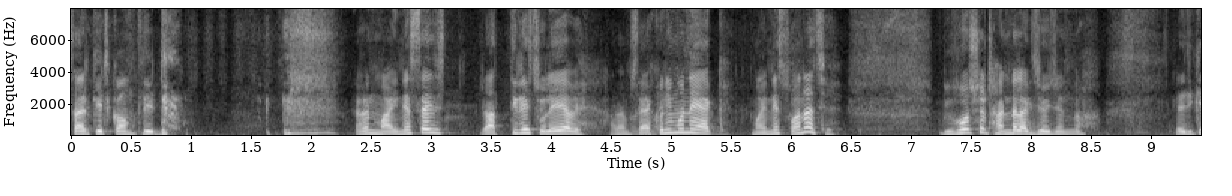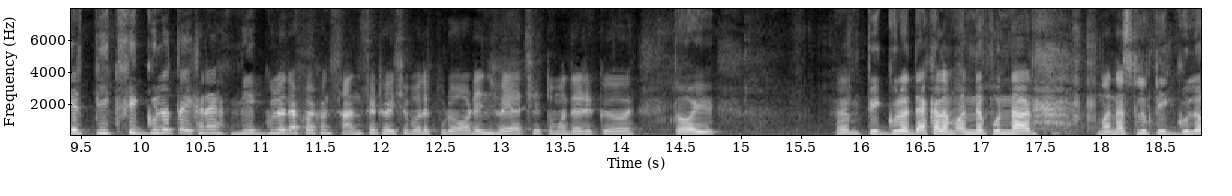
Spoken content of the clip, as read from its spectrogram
সার্কিট কমপ্লিট এখন মাইনাসে রাত্রিরে চলে যাবে। আরামসে। এখনই মনে এক মাইনাস ওয়ান আছে। বিভৎস ঠান্ডা লাগছে ওই জন্য। এদিকের পিক ফিকগুলো তো এখানে মেঘগুলো দেখো এখন সানসেট হয়েছে বলে পুরো অরেঞ্জ হয়ে আছে। তোমাদের তো ওই পিকগুলো দেখালাম অন্নপূর্ণার মানাসলু পিকগুলো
